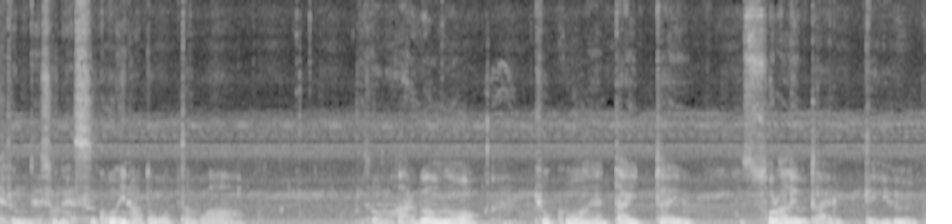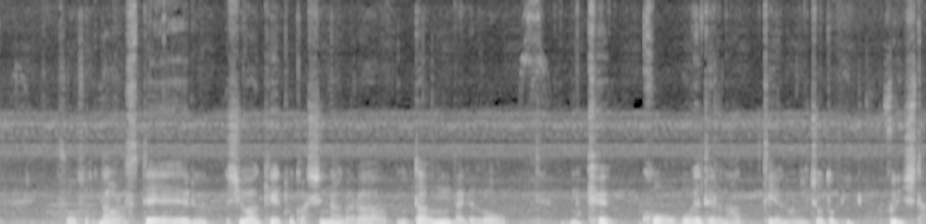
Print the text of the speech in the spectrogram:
てるんですよね。すごいなと思ったのはそのアルバムの曲をね大体空で歌えるっていうそうそう。だから捨てる仕分けとかしながら歌うんだけど結構覚えてるなっていうのにちょっとびっくりした。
